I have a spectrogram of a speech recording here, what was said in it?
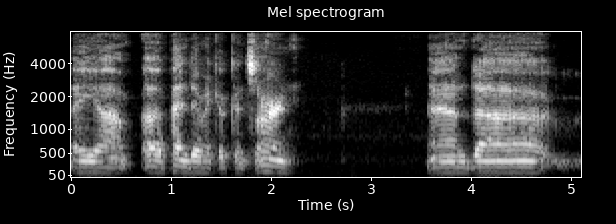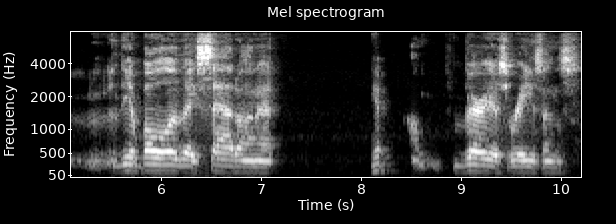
a, um, a pandemic of concern. And uh, the Ebola, they sat on it, Yep. various reasons.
